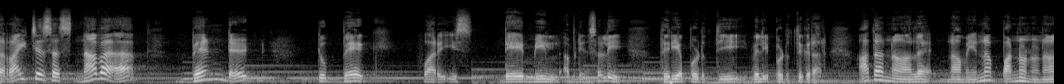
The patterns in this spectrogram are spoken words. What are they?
the righteous has never bended to beg for his day meal அப்படின்னு சொல்லி தெரியப்படுத்தி வெளிப்படுத்துகிறார். அதனால் நாம் என்ன பண்ணணும்னா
